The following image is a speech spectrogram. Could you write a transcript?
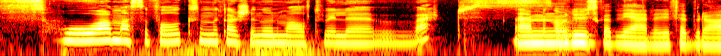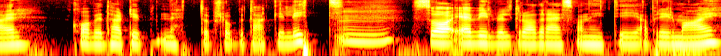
så masse folk som det kanskje normalt ville vært. Nei, men nå må du huske at vi er her i februar. Covid har typ nettopp sluppet taket litt. mm. Så jeg vil vel tro at reiser man hit i april-mai,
